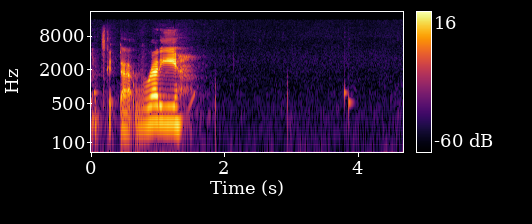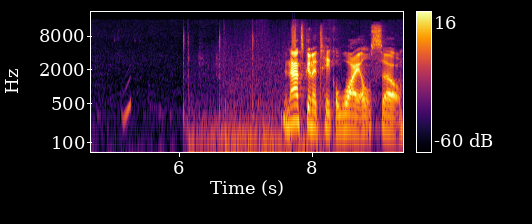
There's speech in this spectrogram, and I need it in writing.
Let's get that ready. And that's going to take a while, so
